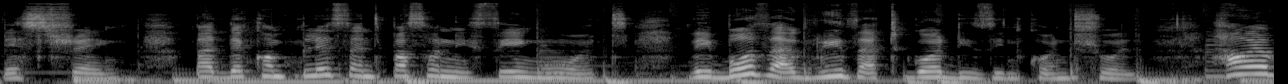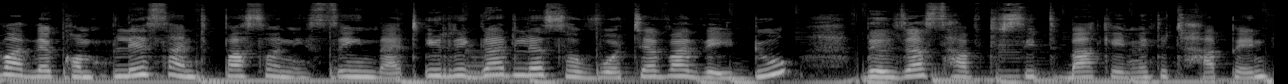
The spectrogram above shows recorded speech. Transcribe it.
the strength. But the complacent person is saying what? They both agree that God is in control. However, the complacent person is saying that regardless of whatever they do, they'll just have to sit back and let it happen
